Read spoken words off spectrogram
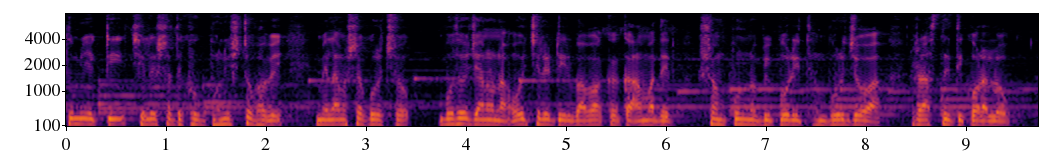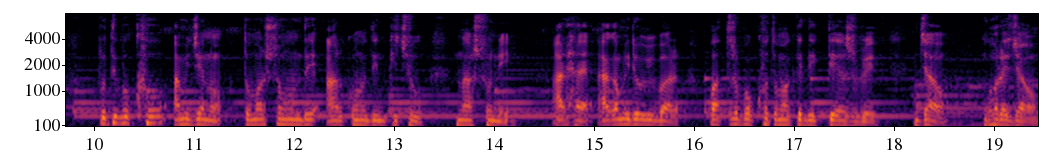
তুমি একটি ছেলের সাথে খুব ঘনিষ্ঠভাবে মেলামেশা করেছ। বোধহয় জানো না, ওই ছেলেটির বাবা কাকা আমাদের সম্পূর্ণ বিপরীত বুর্জোয়া রাজনীতি করা লোক। প্রতিপক্ষ, আমি যেন তোমার সম্বন্ধে আর কোনোদিন কিছু না শুনি। আর হ্যাঁ আগামী রবিবার পাত্রপক্ষ তোমাকে দেখতে আসবে। যাও, ঘরে যাও।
